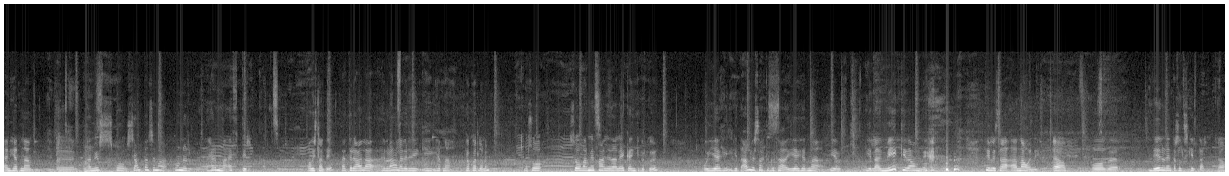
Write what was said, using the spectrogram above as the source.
En hérna, uh, það er mjög sko sjaldan sem að konur herma eftir á Íslandi. Þetta aðalega, hefur aðalega verið í, í hérna hjá köllunum. Og svo, svo var mér falið að leika Ingibjörgu. Og ég, ég get alveg sagt ykkur það, ég, hérna, ég, ég laði mikið á mig til þess að, að ná henni. Já. Og uh, við erum reyndar svolítið skildar. Já.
